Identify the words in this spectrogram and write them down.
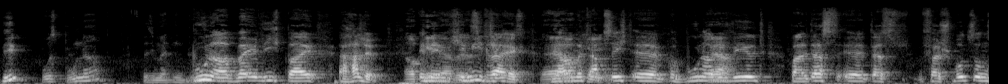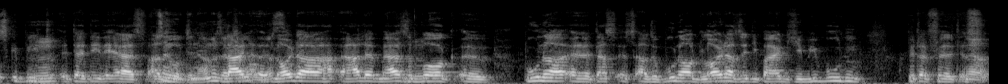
Wie? Wo ist Buna? Sie meinten Buna, Buna liegt bei äh, Halle okay, in dem ja, Chemiedreieck. Ja, wir haben okay. mit Absicht äh, Buna ja. gewählt, weil das äh, das Verschmutzungsgebiet mhm. der DDR ist. Also Lein, Leuder, Halle, Merseburg, mhm. äh, Buna, äh, das ist also Buna und Leuder sind die beiden Chemiebuden Bitterfeld ist ja.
